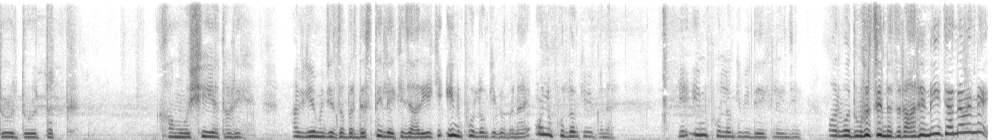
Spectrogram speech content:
दूर दूर तक खामोशी है थोड़ी। अब ये मुझे ज़बरदस्ती लेके जा रही है कि इन फूलों की भी बनाए, उन फूलों की भी बनाए। ये इन फूलों की भी देख लीजिए और वो दूर से नज़र आ रहे नहीं जाना मैंने।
